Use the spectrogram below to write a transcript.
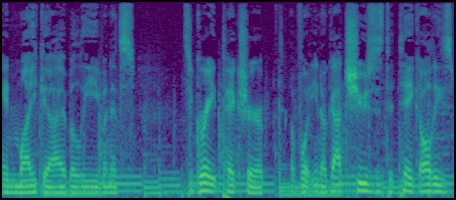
in Micah, I believe, and it's it's a great picture of what, you know, God chooses to take all these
